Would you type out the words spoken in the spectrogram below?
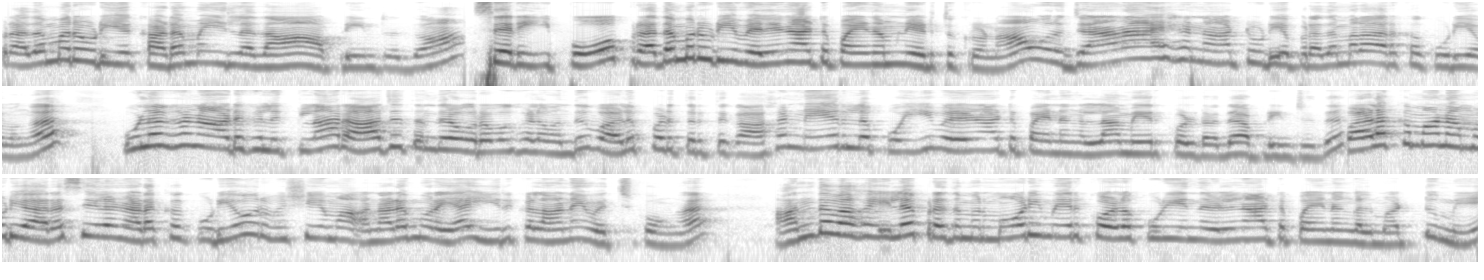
பிரதமருடைய கடமையில தான் அப்படின்றது தான் சரி இப்போ பிரதமருடைய வெளிநாட்டு பயணம்னு எடுத்துக்கிறோம்னா ஒரு ஜனநாயக நாட்டுடைய பிரதமரா இருக்கக்கூடியவங்க உலக நாடுகளுக்கெல்லாம் ராஜதந்திர உறவுகளை வந்து வலுப்படுத்துறதுக்காக நேர்ல போய் வெளிநாட்டு பயணங்கள்லாம் மேற்கொள்றது அப்படின்றது வழக்கமா நம்முடைய அரசியல நடக்கக்கூடிய ஒரு விஷயமா நடைமுறையா இருக்கலாம்னே வச்சுக்கோங்க. அந்த வகையில் பிரதமர் மோடி மேற்கொள்ளக்கூடிய இந்த வெளிநாட்டு பயணங்கள் மட்டுமே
